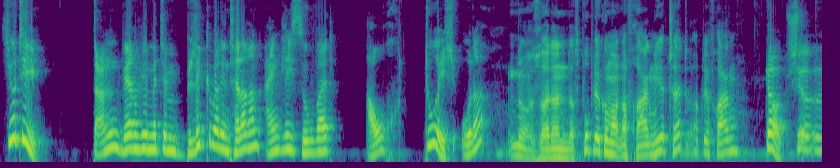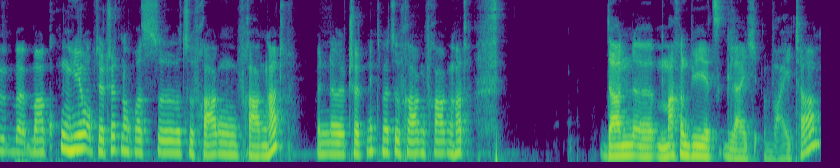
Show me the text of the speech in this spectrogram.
Juti, dann wären wir mit dem Blick über den Tellerrand eigentlich soweit auch durch, oder? Ja, es sei dann, das Publikum hat noch Fragen. Hier, Chat, habt ihr Fragen? Ja, äh, mal gucken hier, ob der Chat noch was äh, zu Fragen, Fragen hat. Wenn der Chat nichts mehr zu Fragen, Fragen hat, dann äh, machen wir jetzt gleich weiter.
